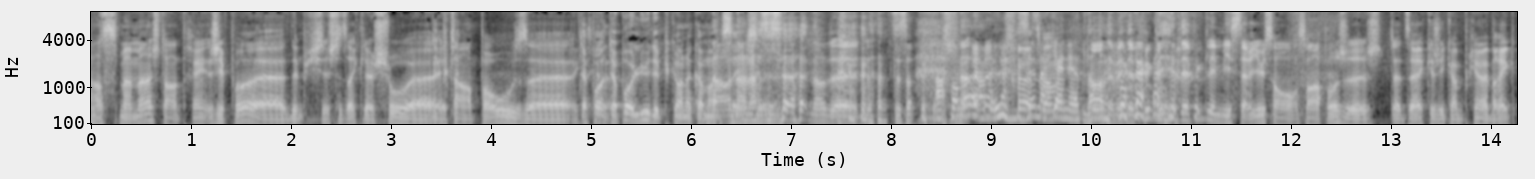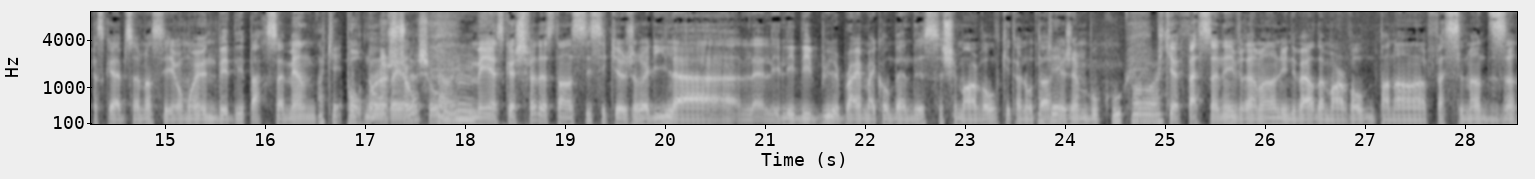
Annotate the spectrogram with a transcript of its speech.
En ce moment, je suis en train. J'ai pas. euh, depuis que je te dirais que le show euh, Depuis est en pause. euh, T'as qu'est-ce pas, que- t'as pas lu depuis qu'on a commencé. Non, non, non, c'est ça. Non, je- non, c'est ça. En ce moment, ah, ben là, je disais ma canette. Non, là. mais depuis que, les, depuis que les mystérieux sont, sont en pause, je, je te dirais que j'ai comme pris un break parce que habituellement c'est au moins une BD par semaine Ok. pour Pour le nourrir show. le show. Ah ouais. Mais ce que je fais de ce temps-ci, c'est que je relis la, la- les, les débuts de Brian Michael Bendis chez Marvel, qui est un auteur Ok. que j'aime beaucoup, Ouais, ouais. puis qui a façonné vraiment l'univers de Marvel pendant facilement 10 ans euh,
